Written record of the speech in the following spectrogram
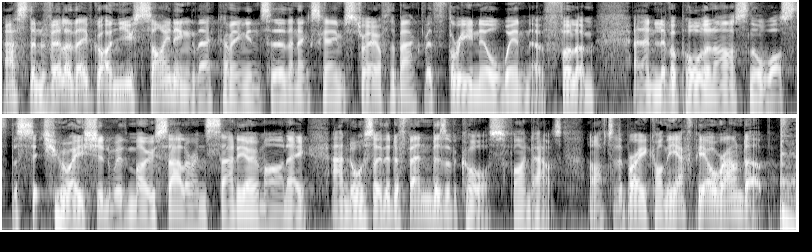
Aston Villa, they've got a new signing. They're coming into the next game straight off the back of a 3 0 win at Fulham. And then Liverpool and Arsenal. What's the situation with Mo Salah and Sadio Mane? And also the defenders, of course. Find out after the break on the FPL Roundup.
